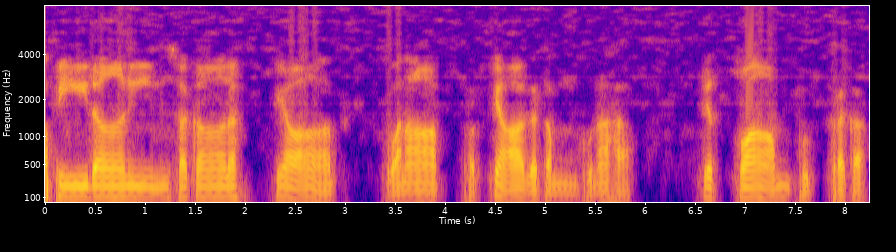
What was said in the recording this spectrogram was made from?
अपीदानीम् सकालः स्यात् वनात् प्रत्यागतम् पुनः। यत्त्वाम् पुत्रक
